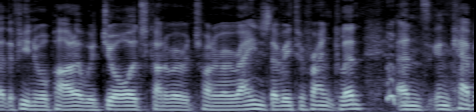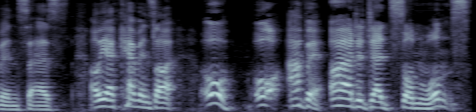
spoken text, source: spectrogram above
at the funeral parlor with George, kind of trying to arrange the Aretha Franklin, and and Kevin says, "Oh yeah," Kevin's like, "Oh, oh, Abi, I had a dead son once.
